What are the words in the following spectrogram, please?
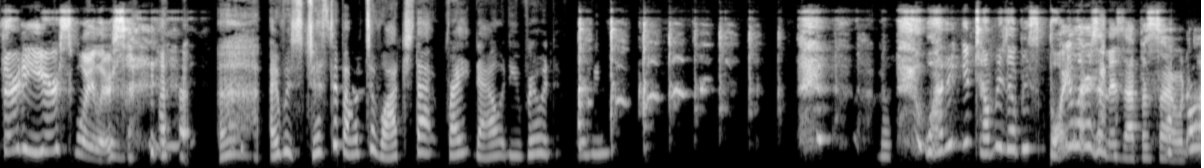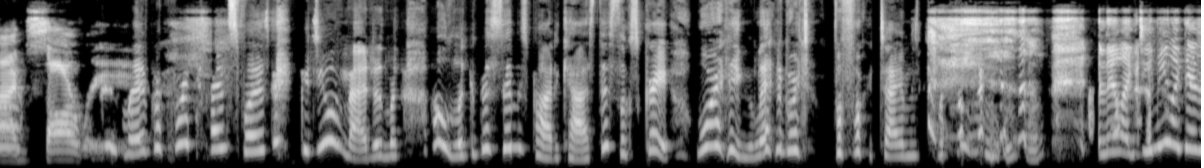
30 year spoilers. I was just about to watch that right now and you ruined it for me. Why didn't you tell me there'll be spoilers in this episode? I'm sorry. Land Before Time spoilers. Could you imagine? Like, oh, look at the Sims podcast. This looks great. Warning: Land Before- Time. and they're like, do you mean like there's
